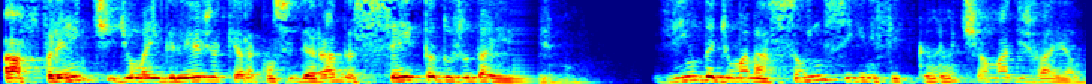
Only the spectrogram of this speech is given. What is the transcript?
à frente de uma igreja que era considerada seita do judaísmo, vinda de uma nação insignificante chamada Israel.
